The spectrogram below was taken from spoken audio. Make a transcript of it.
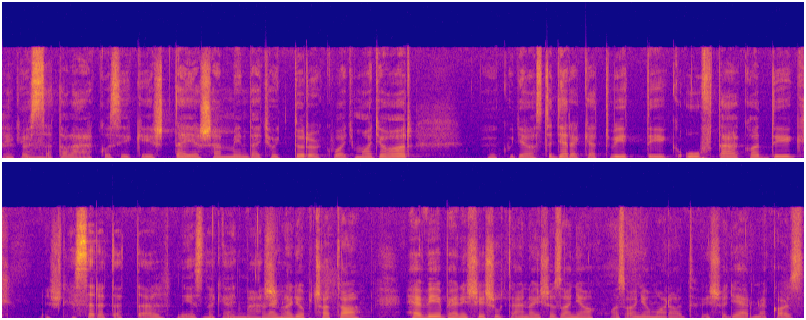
Igen. összetalálkozik, és teljesen mindegy, hogy török vagy magyar, ők ugye azt a gyereket védték, óvták addig, és szeretettel néznek Igen, egymásra. A legnagyobb csata hevében is, és utána is az anya, az anya marad, és a gyermek az,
